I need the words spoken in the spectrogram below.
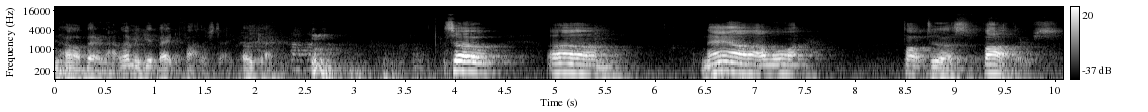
No, I better not. Let me get back to Father's Day. Okay. so, um, now I want to talk to us fathers.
